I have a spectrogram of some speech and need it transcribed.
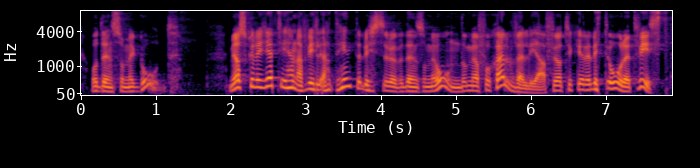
och den som är god. Men jag skulle jättegärna vilja att det inte lyser över den som är ond om jag får själv välja, för jag tycker det är lite orättvist.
